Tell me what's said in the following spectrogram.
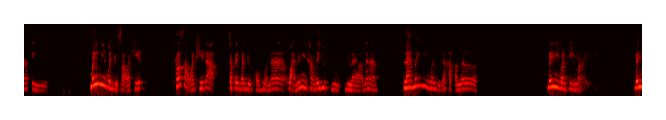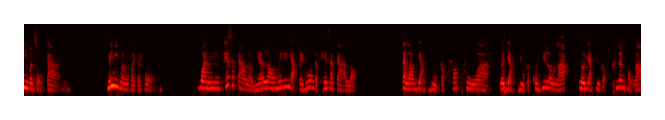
5 ปี ไม่มีวันหยุดเสาร์อาทิตย์ เพราะเสาร์อาทิตย์อะจะเป็นวันหยุดของหัวหน้า หวายไม่มีทางได้หยุดอยู่อยู่แล้วนะคะ และไม่มีวันหยุดนะคะตะเลิก ไม่มีวันปีใหม่ ไม่มีวันสงการไม่มีวันลอยกระทง วันเทศกาลเหล่านี้เราไม่ได้อยากไปร่วมกับเทศกาลหรอก แต่เราอยากอยู่กับครอบครัว เราอยากอยู่กับคนที่เรารัก เราอยากอยู่กับเพื่อนของเรา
